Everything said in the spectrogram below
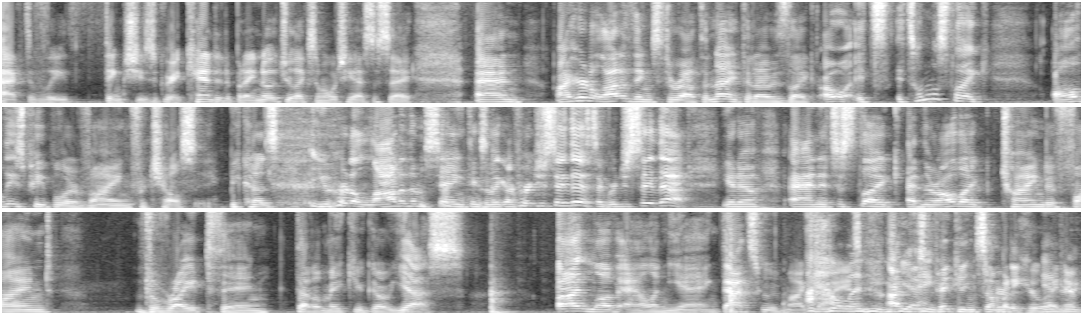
actively think she's a great candidate, but I know that you like some of what she has to say. And I heard a lot of things throughout the night that I was like, oh, it's it's almost like all these people are vying for Chelsea because you heard a lot of them saying things like, I've heard you say this, I've heard you say that, you know, and it's just like, and they're all like trying to find the right thing that'll make you go, yes. I love Alan Yang. That's who my guy is. Alan I'm just picking somebody who I know.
